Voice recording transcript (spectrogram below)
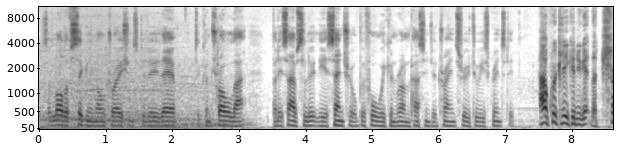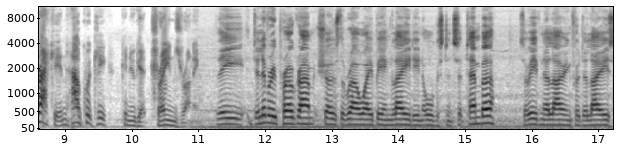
There's a lot of signalling alterations to do there to control that, but it's absolutely essential before we can run passenger trains through to East Grinstead. How quickly can you get the track in? How quickly can you get trains running? The delivery programme shows the railway being laid in August and September. So even allowing for delays,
